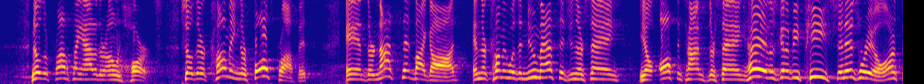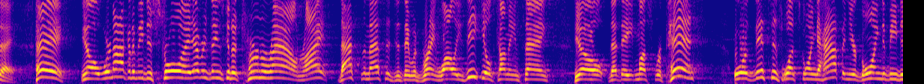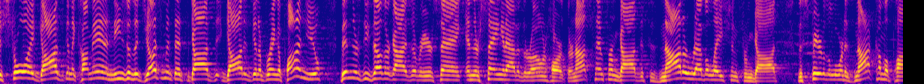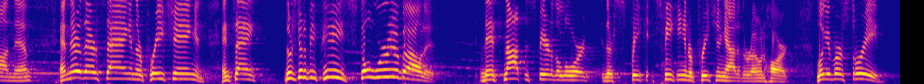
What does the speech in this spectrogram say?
No, they're prophesying out of their own hearts. So they're coming, they're false prophets, and they're not sent by God, and they're coming with a new message, and they're saying, you know, oftentimes they're saying, hey, there's going to be peace in Israel, aren't they? Hey, you know, we're not going to be destroyed. Everything's going to turn around, right? That's the message that they would bring. While Ezekiel's coming and saying, you know, that they must repent or this is what's going to happen. You're going to be destroyed. God's going to come in, and these are the judgment that God, God is going to bring upon you. Then there's these other guys over here saying, and they're saying it out of their own heart. They're not sent from God. This is not a revelation from God. The Spirit of the Lord has not come upon them. And they're there saying, and they're preaching and, and saying, there's going to be peace. Don't worry about it. It's not the Spirit of the Lord. They're speak, speaking and are preaching out of their own heart. Look at verse 3.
